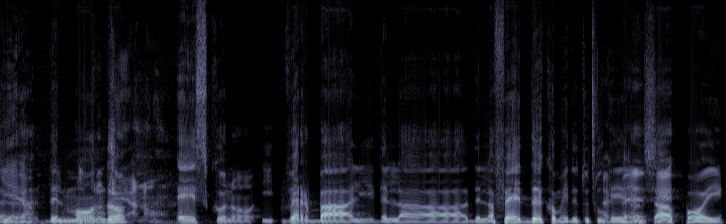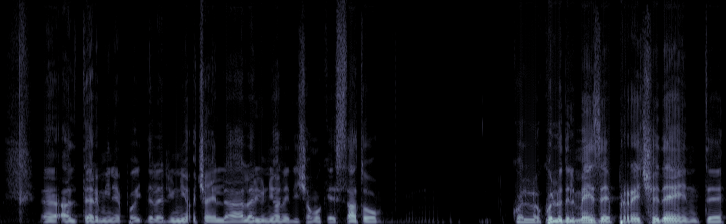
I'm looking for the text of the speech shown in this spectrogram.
Yeah, del mondo, escono i verbali della, della Fed, come hai detto tu, che in Ebbene realtà sì. poi eh, al termine poi della riunione, cioè la, la riunione diciamo che è stato quello, quello del mese precedente,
